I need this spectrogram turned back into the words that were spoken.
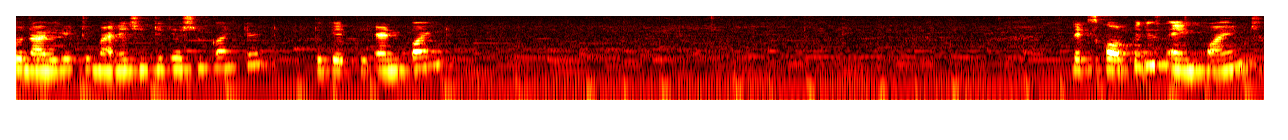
to navigate to manage integration content to get the endpoint. Let's copy this endpoint.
